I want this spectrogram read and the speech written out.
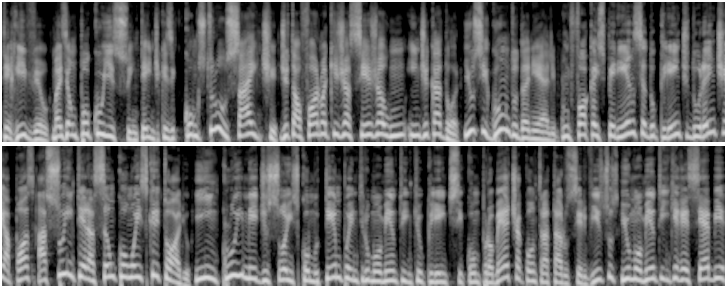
terrível, mas é um pouco isso, entende? Quer dizer, construa o site de tal forma que já seja um indicador. E o segundo, Daniele, enfoca a experiência do cliente durante e após a sua interação com o escritório e inclui medições como o tempo entre o momento em que o cliente se compromete a contratar os serviços e o momento em que recebe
